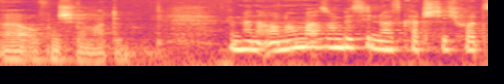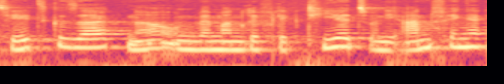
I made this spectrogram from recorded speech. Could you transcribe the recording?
äh, auf dem Schirm hatte. Wenn man auch noch mal so ein bisschen, du hast gerade Stichwort Sales gesagt, ne? und wenn man reflektiert und die Anfänge,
